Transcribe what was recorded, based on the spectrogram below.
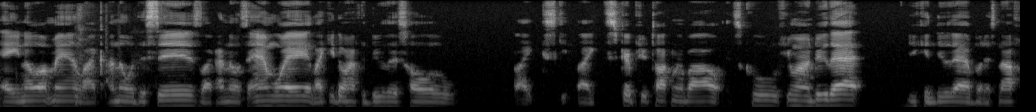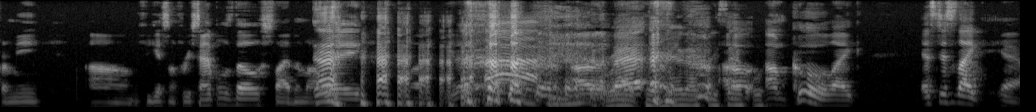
hey, you know what, man? Like, I know what this is. Like, I know it's Amway. Like, you don't have to do this whole like sk- like script you're talking about. It's cool if you want to do that. You can do that, but it's not for me. Um, if you get some free samples though, slide them my way. Other than Right, that, 'cause you got free I'm. I'm cool. Like, it's just like, yeah,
